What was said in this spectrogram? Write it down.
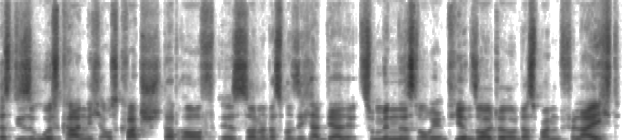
dass diese USK nicht aus Quatsch darauf ist, sondern dass man sich an der zumindest orientieren sollte und dass man vielleicht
